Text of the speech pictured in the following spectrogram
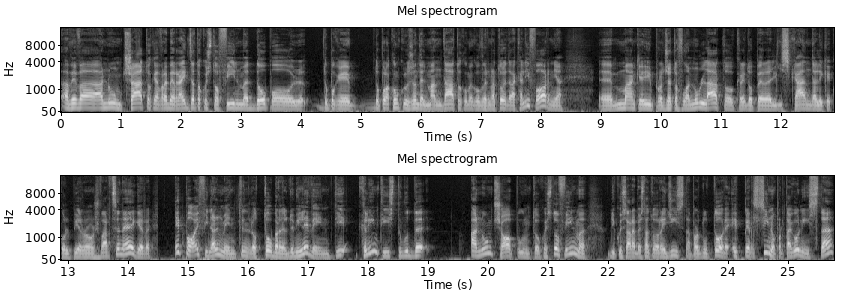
aveva annunciato che avrebbe realizzato questo film dopo, dopo che dopo la conclusione del mandato come governatore della California, eh, ma anche lì il progetto fu annullato, credo per gli scandali che colpirono Schwarzenegger. E poi finalmente nell'ottobre del 2020 Clint Eastwood annunciò appunto questo film di cui sarebbe stato regista, produttore e persino protagonista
